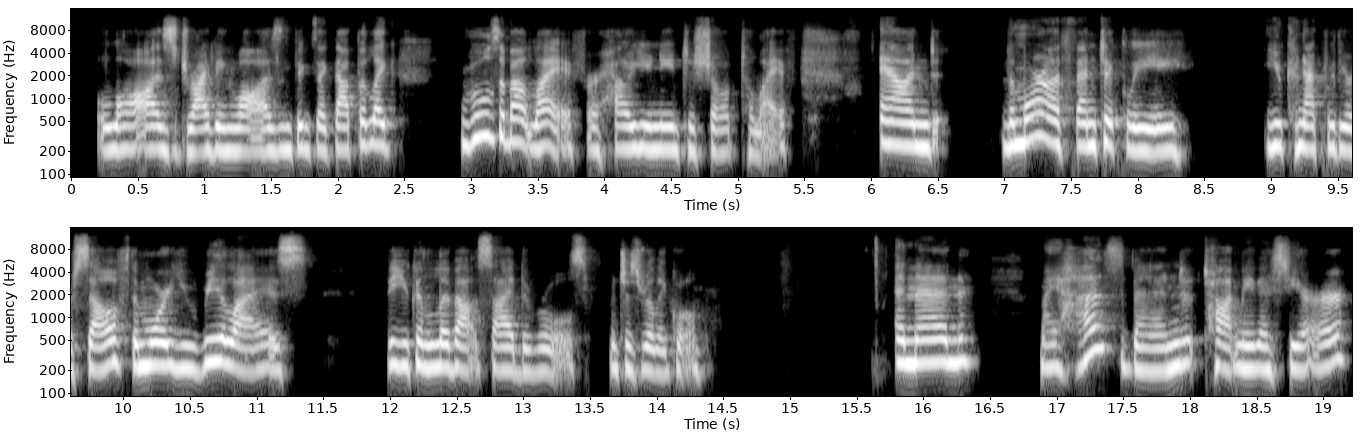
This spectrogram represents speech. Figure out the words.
laws, driving laws, and things like that, but like rules about life or how you need to show up to life. And the more authentically you connect with yourself, the more you realize that you can live outside the rules, which is really cool. And then my husband taught me this year.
